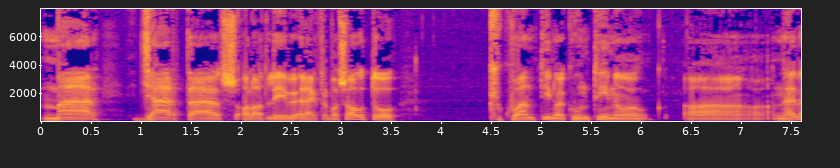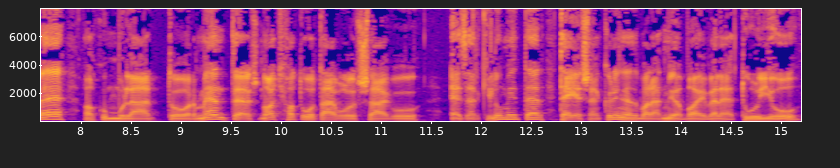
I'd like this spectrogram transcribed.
már gyártás alatt lévő elektromos autó, Quantino, Quintino a neve, akkumulátormentes, nagy hatótávolságú, 1000 kilométer, teljesen környezetbarát, mi a baj vele? Túl jó,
